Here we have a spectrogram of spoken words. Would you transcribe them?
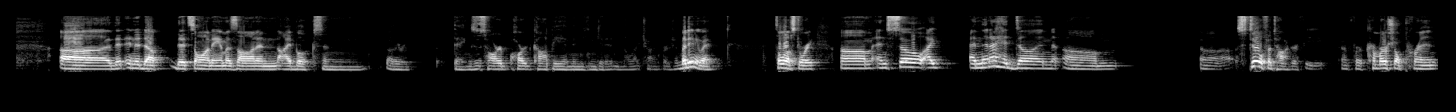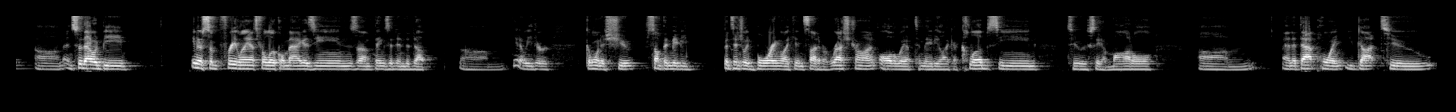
uh, that ended up that's on Amazon and iBooks and other things. It's hard hard copy, and then you can get it in electronic version. But anyway, it's a love story. Um, and so I, and then I had done. Um, uh, still photography uh, for commercial print, um, and so that would be, you know, some freelance for local magazines, um, things that ended up, um, you know, either going to shoot something maybe potentially boring like inside of a restaurant, all the way up to maybe like a club scene to say a model, um, and at that point you got to,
